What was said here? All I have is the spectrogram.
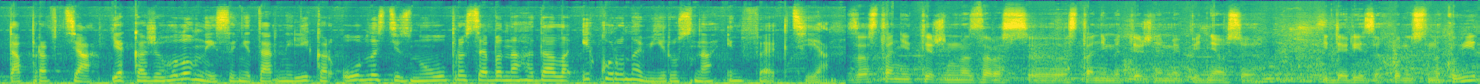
та правця. Як каже головний санітарний лікар області, знову про себе нагадала і коронавірусна інфекція. За останній тиждень у зараз е, останніми тижнями піднявся іде ріст захворюваності на ковід.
